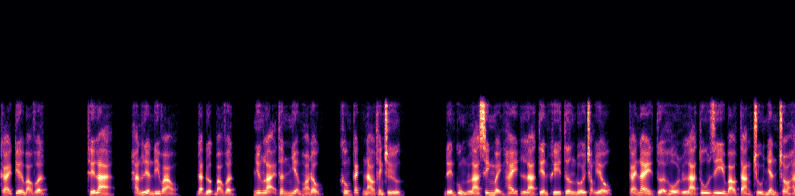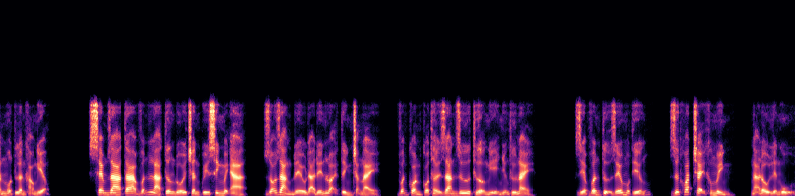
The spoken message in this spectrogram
cái kia bảo vật. Thế là, hắn liền đi vào, đạt được bảo vật, nhưng lại thân nhiễm hòa độc, không cách nào thanh trừ đến cùng là sinh mệnh hay là tiên khí tương đối trọng yếu, cái này tựa hồ là tu di bảo tàng chủ nhân cho hắn một lần khảo nghiệm. Xem ra ta vẫn là tương đối chân quý sinh mệnh à rõ ràng đều đã đến loại tình trạng này, vẫn còn có thời gian dư thừa nghĩ những thứ này. Diệp vân tự dễ một tiếng, dứt khoát chạy không mình, ngã đầu liền ngủ.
